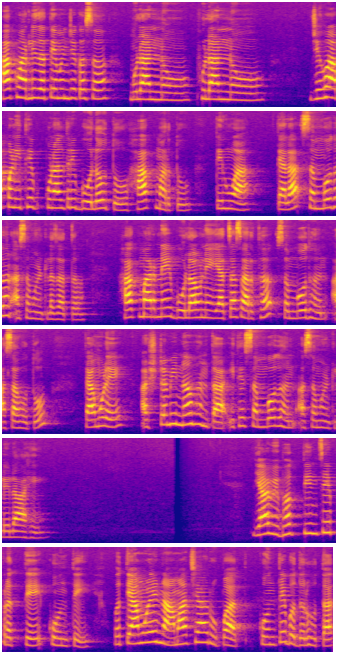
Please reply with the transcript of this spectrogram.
हाक मारली जाते म्हणजे कसं? मुलांनो फुलांनो जेव्हा आपण इथे कुणाला तरी बोलवतो हाक मारतो तेव्हा त्याला संबोधन असं म्हटलं जातं. हाक मारणे बोलावणे याचाच अर्थ संबोधन असा होतो. त्यामुळे अष्टमी न म्हणता इथे संबोधन असं म्हटलेलं आहे. या विभक्तींचे प्रत्यय कोणते व त्यामुळे नामाच्या रूपात कोणते बदल होतात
